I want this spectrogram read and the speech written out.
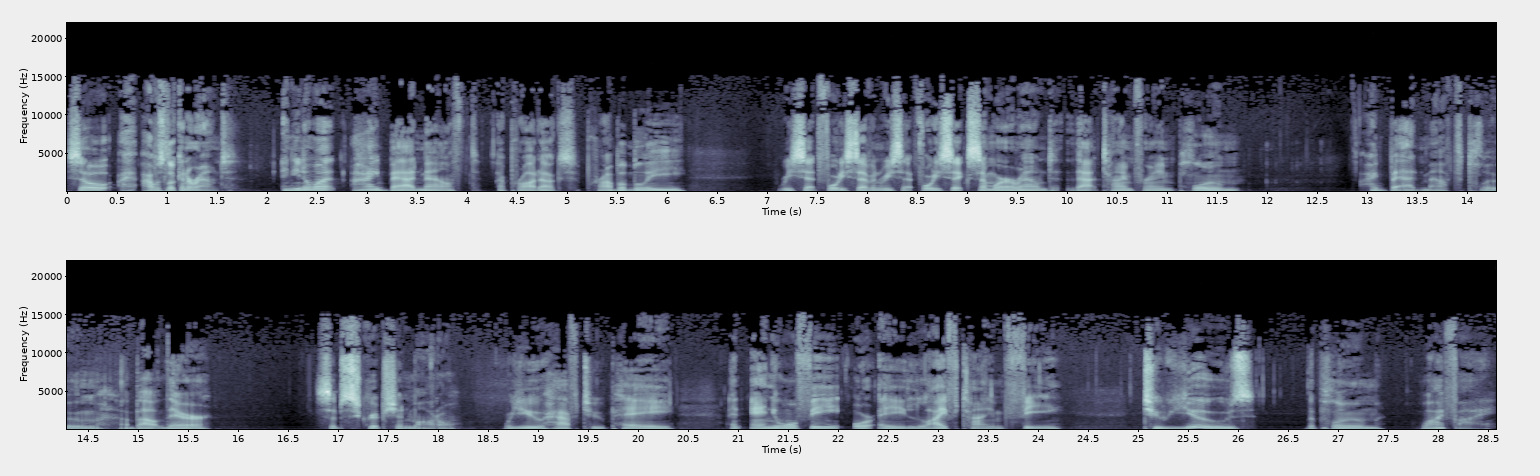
So I, I, was looking around, and you know what? I badmouthed a product probably reset 47, reset 46, somewhere around that time frame. Plume. I badmouthed Plume about their subscription model where you have to pay an annual fee or a lifetime fee to use the Plume Wi Fi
